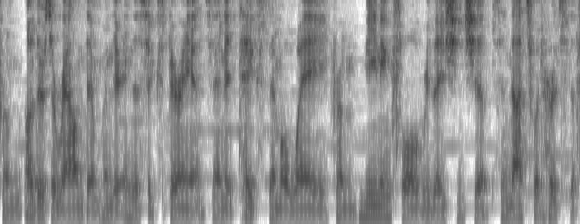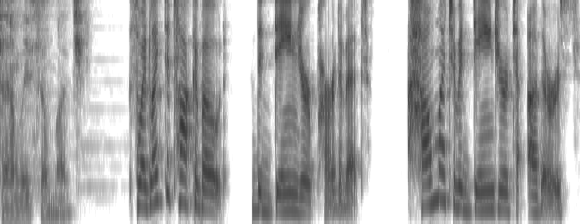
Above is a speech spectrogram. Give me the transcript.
from others around them when they're in this experience and it takes them away from meaningful relationships. And that's what hurts the family so much. So I'd like to talk about the danger part of it. How much of a danger to others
